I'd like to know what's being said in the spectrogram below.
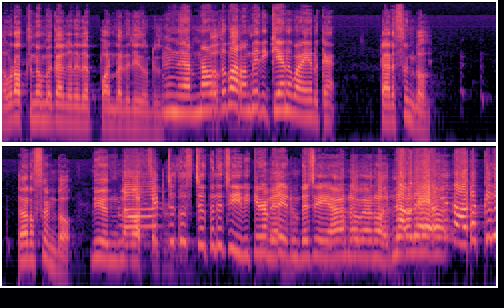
നമ്മുടെ അച്ഛനമ്മക്ക് അങ്ങനെ പണ്ടൊക്കെ ചെയ്തോണ്ടിരുന്നു. എറണാകുളത്ത് പണിയെടുക്കാൻ. ടെറസ് ഉണ്ടോ? ടെറസ് ഉണ്ടോ നീ എന്താ സിസ്റ്റത്തിൽ ജീവിക്കണം. എന്ത് ചെയ്യാനോ നടക്കൽ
